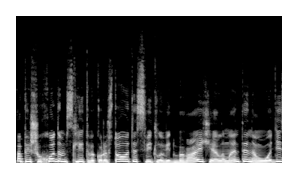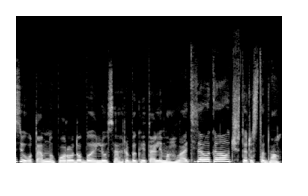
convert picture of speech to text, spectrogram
А пішоходам слід використовувати світловідбиваючі елементи на одязі у темну пору доби. Люся Грибик Віталій Маглаті, телеканал 402.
